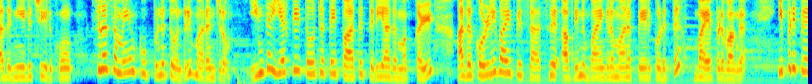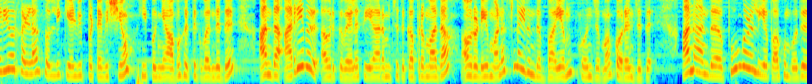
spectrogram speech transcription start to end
அது நீடிச்சு இருக்கும். சில சமயம் குப்புன்னு தோன்றி மறைஞ்சிரும். இந்த இயற்கை தோற்றத்தை பார்த்து தெரியாத மக்கள் அதை கொள்ளிவாய் பிசாசு அப்படின்னு பயங்கரமான பேர் கொடுத்து பயப்படுவாங்க. இப்படி பெரியோர்கள்லாம் சொல்லி கேள்விப்பட்ட விஷயம் இப்போ ஞாபகத்துக்கு வந்தது. அந்த அறிவு அவருக்கு வேலை செய்ய ஆரம்பிச்சதுக்கு அப்புறமா தான் அவருடைய மனசுல இருந்த பயம் கொஞ்சமா குறைஞ்சது. ஆனா அந்த பூங்குழலியை பார்க்கும்போது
